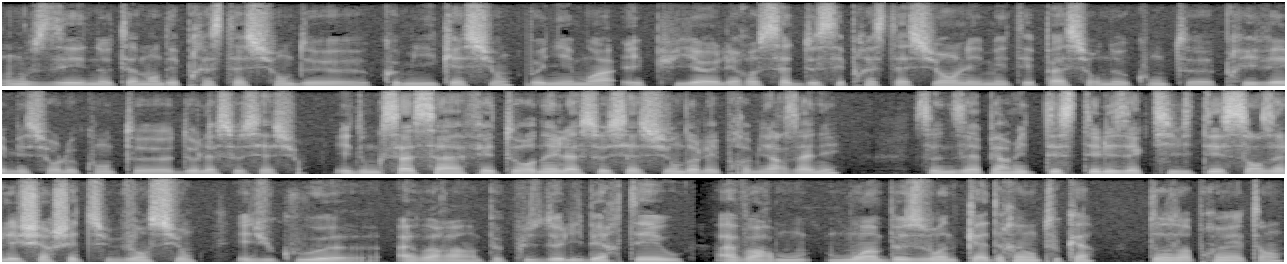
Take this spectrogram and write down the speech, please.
on faisait notamment des prestations de communication, Bonnie et moi, et puis euh, les recettes de ces prestations, on les mettait pas sur nos comptes euh, privés, mais sur le compte euh, de l'association. Et donc ça, ça a fait tourner l'association dans les premières années. Ça nous a permis de tester les activités sans aller chercher de subventions et du coup avoir un peu plus de liberté ou avoir moins besoin de cadrer en tout cas dans un premier temps.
